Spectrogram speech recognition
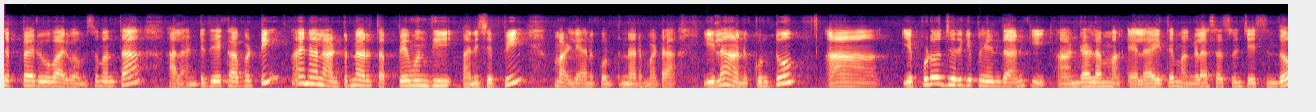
చెప్పారు వారి వంశమంతా అలాంటిదే కాబట్టి ఆయన అలా అంటున్నారు తప్పే ఉంది అని చెప్పి మళ్ళీ అనుకుంటున్నారన్నమాట. ఇలా అనుకుంటూ ఎప్పుడో జరిగిపోయిన దానికి ఆండాళమ్మ ఎలా అయితే మంగళాశాసనం చేసిందో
